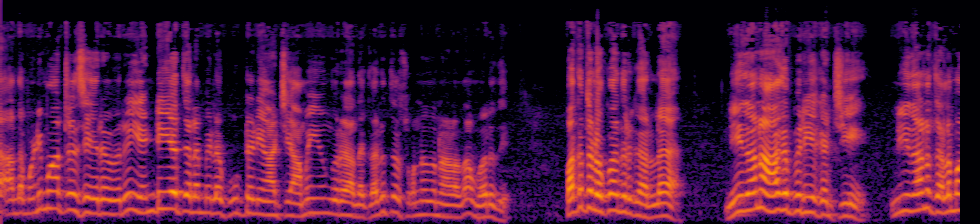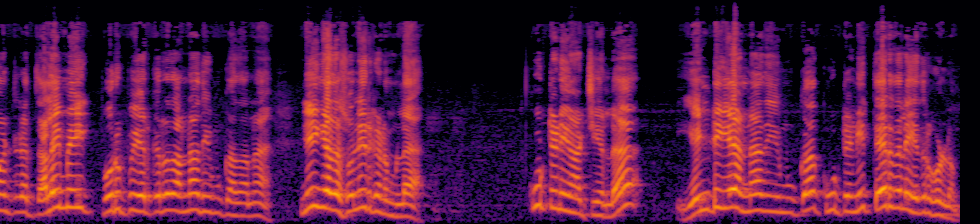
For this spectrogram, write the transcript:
அந்த மொழிமாற்றம் செய்கிறவர் என்டிஏ தலைமையில் கூட்டணி ஆட்சி அமையுங்கிற அந்த கருத்தை சொன்னதுனால தான் வருது. பக்கத்தில் உட்காந்துருக்கார்ல நீ தானே ஆகப்பெரிய கட்சி. நீ தானே தலைமாட்டில் தலைமை பொறுப்பு ஏற்கிறது அதிமுக தானே. நீங்கள் அதை சொல்லியிருக்கணும்ல. கூட்டணி ஆட்சியில் என்டிஏ அதிமுக கூட்டணி தேர்தலை எதிர்கொள்ளும்.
